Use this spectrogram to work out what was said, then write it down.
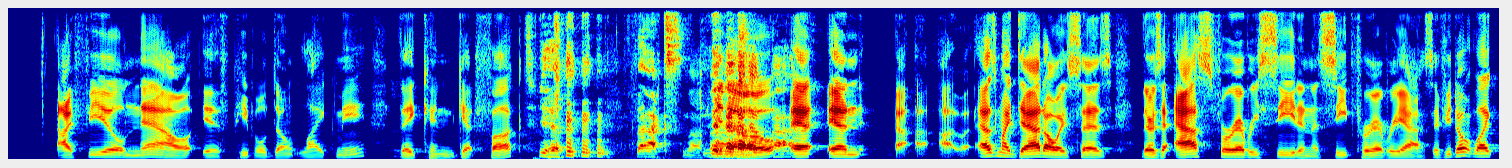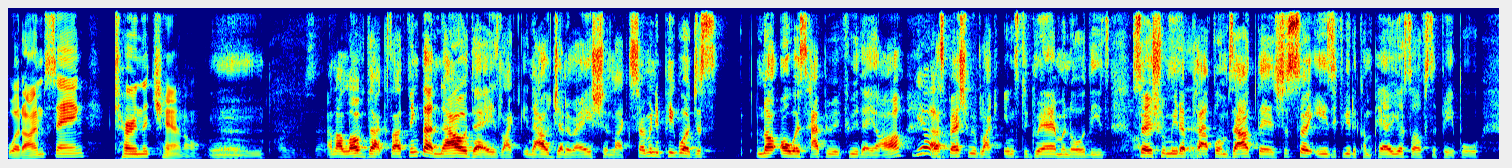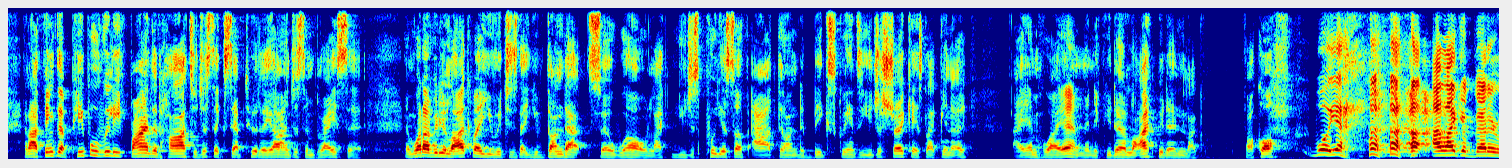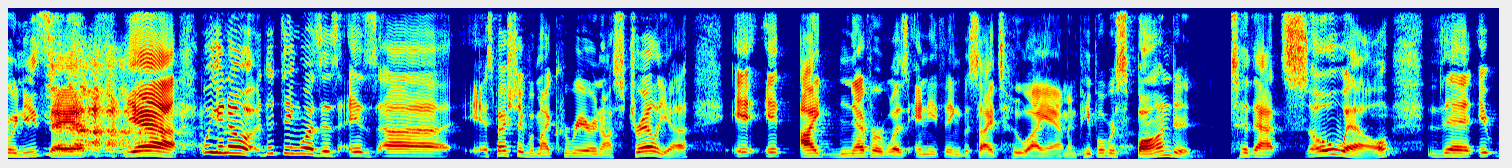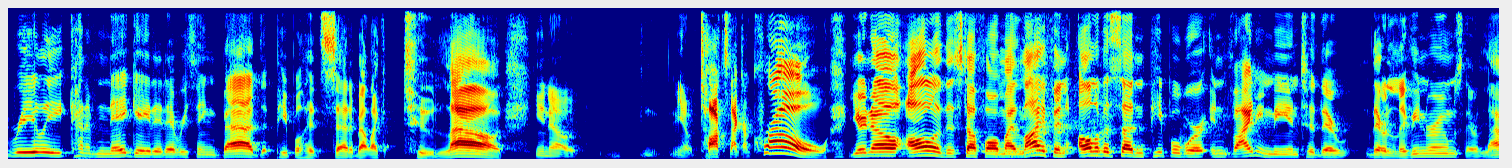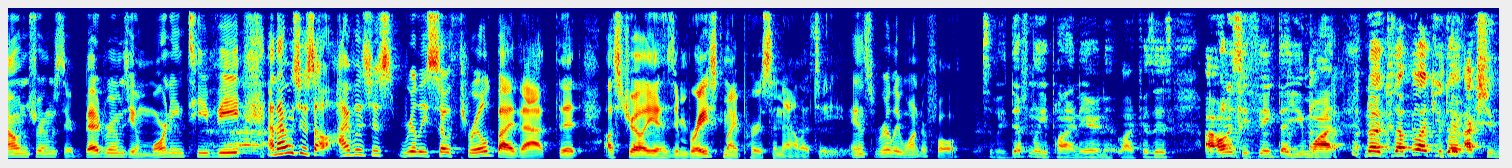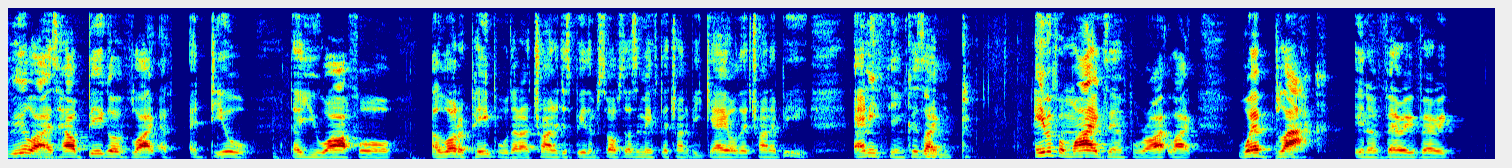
I feel now if people don't like me, they can get fucked. Yeah. Facts. you know and, and uh, uh, as my dad always says there's an ass for every seat and a seat for every ass if you don't like what i'm saying turn the channel And I love that because I think that nowadays, like in our generation, like so many people are just not always happy with who they are. Yeah. Especially with like Instagram and all these social media platforms out there. It's just so easy for you to compare yourselves to people. And I think that people really find it hard to just accept who they are and just embrace it. And what I really like about you, Rich, is that you've done that so well. Like you just put yourself out there on the big screens and you just showcase, like, you know, I am who I am. And if you don't like me, then like, fuck off. well yeah. I like it better when you say it. Yeah. Well you know the thing was is is uh especially with my career in australia it, it i never was anything besides who i am. And people responded to that so well that it really kind of negated everything bad that people had said about like too loud, you know, you know, talks like a crow, you know, all of this stuff all my life. And all of a sudden people were inviting me into their their living rooms, their lounge rooms, their bedrooms, you know, morning TV. Uh-huh. And I was just I was just really so thrilled by that that Australia has embraced my personality. And it's really wonderful. Definitely pioneering it. Like, cause there's, I honestly think that you might no, because I feel like you don't actually realize how big of like a, a deal that you are for a lot of people that are trying to just be themselves. Doesn't mean if they're trying to be gay or they're trying to be anything. Cause like, mm. even for my example, right? Like, we're black in a very, very,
